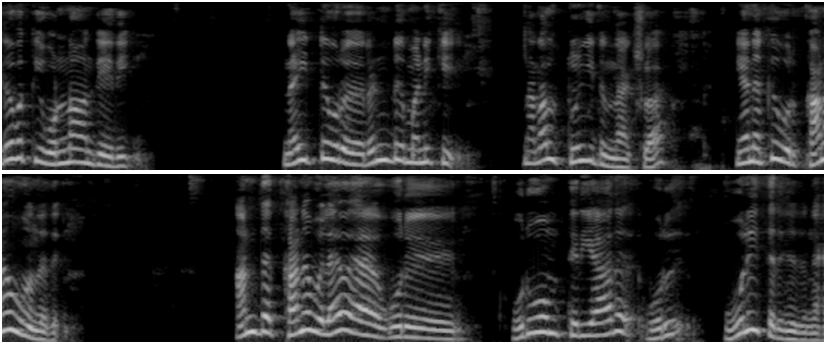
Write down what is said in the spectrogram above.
இருபத்தி ஒன்றாம் தேதி நைட்டு ஒரு ரெண்டு மணிக்கு. நான் தூங்கிட்டு இருந்தேன் ஆக்சுவலாக எனக்கு ஒரு கனவு வந்தது. அந்த கனவில் ஒரு உருவம் தெரியாத ஒரு ஒளி தெரிஞ்சதுங்க.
